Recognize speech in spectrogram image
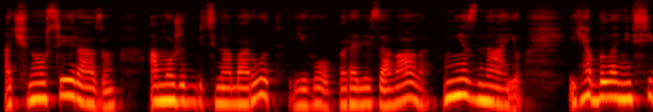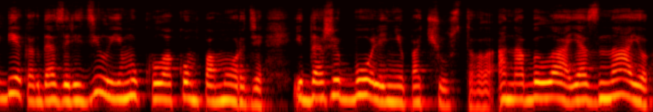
Очнулся и разум, а может быть, наоборот, его парализовало, не знаю. Я была не в себе, когда зарядила ему кулаком по морде и даже боли не почувствовала. Она была, я знаю,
